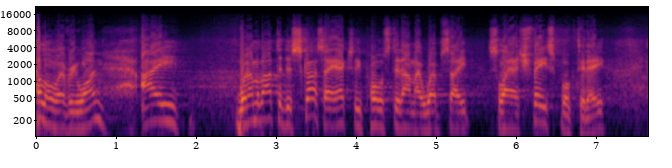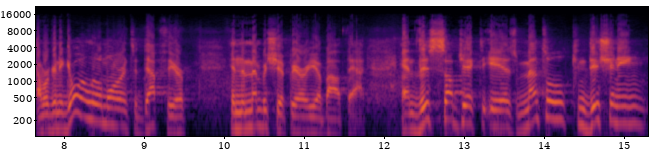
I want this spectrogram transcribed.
Hello, everyone. I, what I'm about to discuss, I actually posted on my website slash Facebook today, and we're going to go a little more into depth here in the membership area about that. And this subject is mental conditioning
